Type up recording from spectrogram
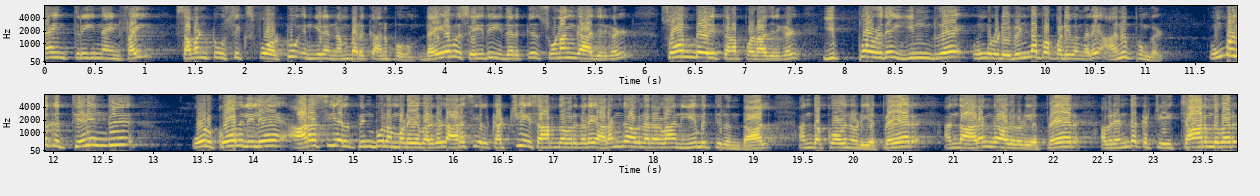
nine three nine five seven two six four two என்கிற நம்பருக்கு அனுப்பவும். தயவு செய்து இதற்கு சுணங்காதீர்கள். சோம்பேறித்தனப்படாதீர்கள். இப்பொழுதே இன்றே உங்களுடைய விண்ணப்ப படிவங்களை அனுப்புங்கள். உங்களுக்கு தெரிந்து ஒரு கோவிலிலே அரசியல் பின்புலம் உடையவர்கள் அரசியல் கட்சியை சார்ந்தவர்களை அரங்காவலர்களாக நியமித்திருந்தால் அந்த கோவிலுடைய பெயர் அந்த அரங்காவலருடைய பெயர் அவர் எந்த கட்சியை சார்ந்தவர்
